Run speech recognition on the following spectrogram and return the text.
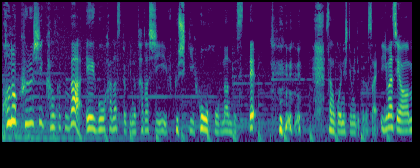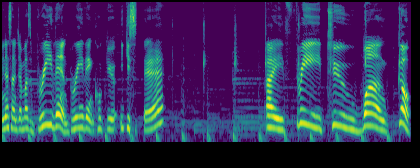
この苦しい感覚が英語を話す時の正しい腹式方法なんですって。参考にしてみてください。いきますよ。皆さんじゃあまず breathe in breathe in 呼吸息吸って。はい。3 2 1 go!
